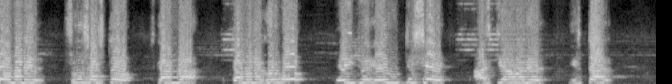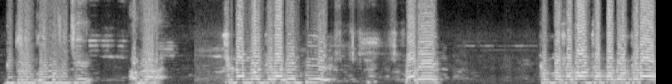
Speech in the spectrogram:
রহমানের সুস্বাস্থ্য আমরা কামনা করব। এই এই উদ্দেশ্যে আজকে আমাদের ইফতার বিতরণ কর্মসূচি, আমরা সুনামগঞ্জ জেলা বিএনপির সাবেক যুগ্ম সাধারণ সম্পাদক জনাব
